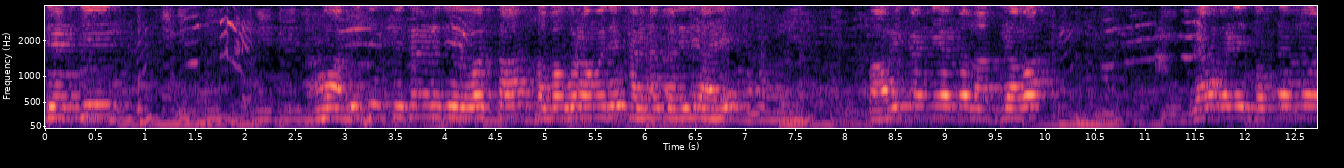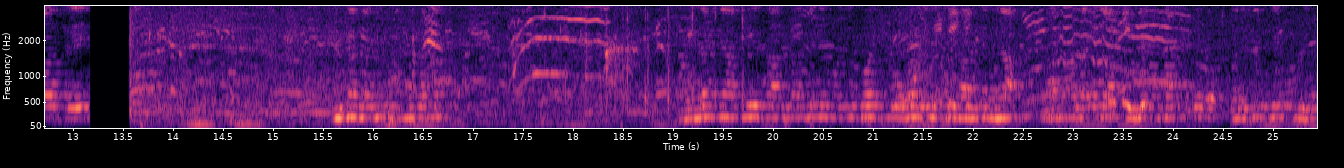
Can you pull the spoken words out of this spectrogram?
देणगी व अभिषेक स्वीकारण्याची व्यवस्था सभागृहामध्ये करण्यात आलेली आहे. भाविकांनी याचा लाभ घ्यावा. या गणेश भक्तांना श्री महिलांनी आपले दालदागिने मणिपत मोबाईल घ्या पुढे दर्शन पुढे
